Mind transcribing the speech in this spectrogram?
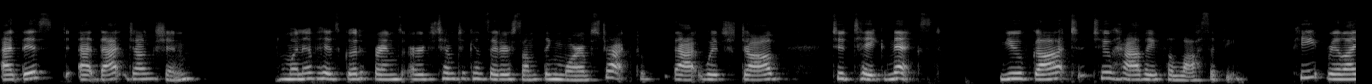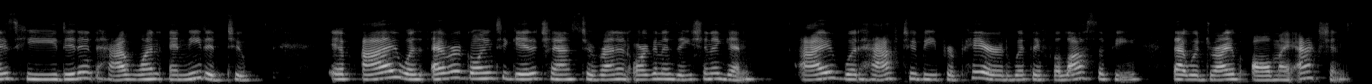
At this at that junction, one of his good friends urged him to consider something more abstract, that which job to take next. You've got to have a philosophy. Pete realized he didn't have one and needed to. If I was ever going to get a chance to run an organization again, I would have to be prepared with a philosophy that would drive all my actions.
